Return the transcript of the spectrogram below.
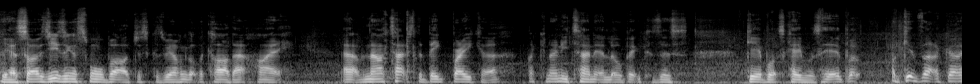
Yeah, so I was using a small bar just because we haven't got the car that high. Uh, I've now attached the big breaker. I can only turn it a little bit because there's gearbox cables here, but I'll give that a go.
